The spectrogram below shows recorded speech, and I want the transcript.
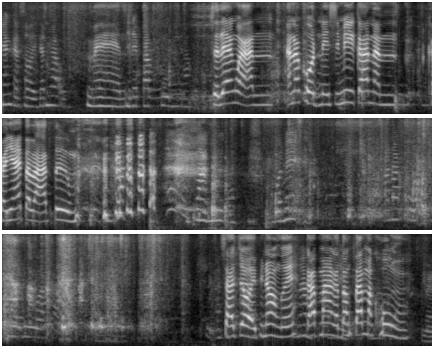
ยังกับซอยกันว่าแม่นสิได้ปรับปรุงเนาะแสดงว่าอันอนาคตนี่สิมีการอันขยายตลาดตื่ม สร้างมือก่อนบ่แน่อนาคตเดี๋ยวดูอะค่ะสาวจอยพี่น้องเอ้ยกลับมาก็ต้องตำมักหุงแม่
